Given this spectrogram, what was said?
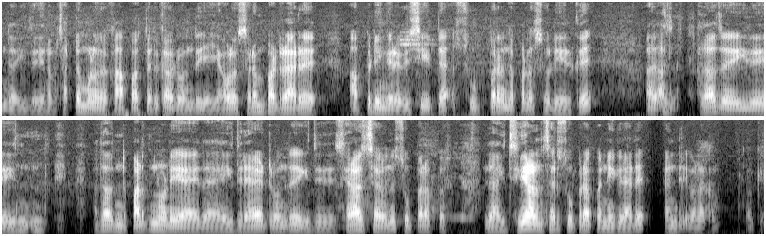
இந்த இது நம்ம சட்டம் ஒழுங்கை காப்பாற்றுறதுக்கு அவர் வந்து எவ்வளோ சிரமப்படுறாரு அப்படிங்கிற விஷயத்த சூப்பராக அந்த படம் சொல்லியிருக்கு. அது அது- அதாவது இது அதாவது இந்த படத்தினுடைய இதை இது டேரக்டர் வந்து இது சிராஜ் சார் வந்து சூப்பராக இது சீராளன் சார் சூப்பராக பண்ணிக்கிறாரு. நன்றி வணக்கம். ஓகே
